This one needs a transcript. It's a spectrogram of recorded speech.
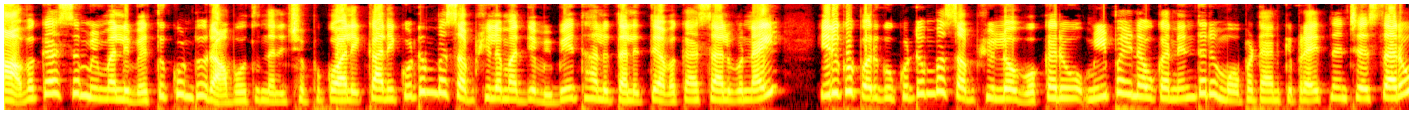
ఆ అవకాశం మిమ్మల్ని వెతుక్కుంటూ రాబోతుందని చెప్పుకోవాలి. కానీ కుటుంబ సభ్యుల మధ్య విభేదాలు తలెత్తే అవకాశాలు ఉన్నాయి. ఇరుగు పొరుగు కుటుంబ సభ్యుల్లో ఒకరు మీపైన ఒక నిందను మోపటానికి ప్రయత్నం చేస్తారు.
